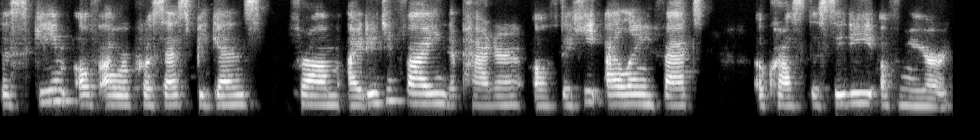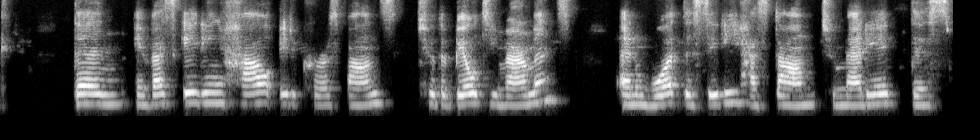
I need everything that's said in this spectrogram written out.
the scheme of our process begins from identifying the pattern of the heat island effect across the city of New York, then investigating how it corresponds to the built environment and what the city has done to mitigate this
